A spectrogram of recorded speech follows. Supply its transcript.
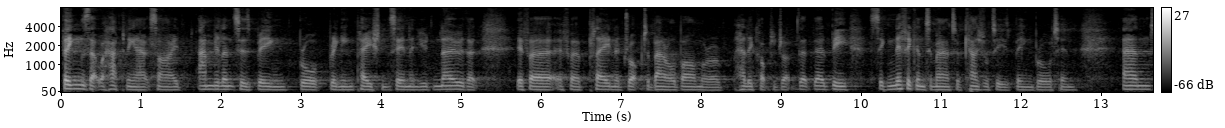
things that were happening outside, ambulances being brought, bringing patients in, and you'd know that if a, if a plane had dropped a barrel bomb or a helicopter dropped, that there'd be significant amount of casualties being brought in. And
